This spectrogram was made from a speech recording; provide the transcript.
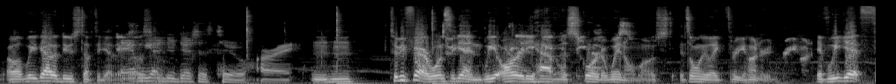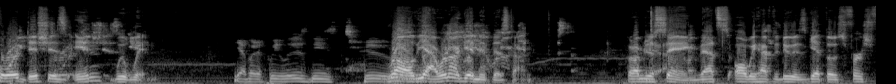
Well, we got to do stuff together. And we gotta do dishes too. All right. Mm-hmm. To be fair, once again, we already have the score to win almost. It's only like 300. If we get four dishes in, we'll win. Yeah, but if we lose these two. Well, yeah, we're not getting it this time. But I'm just Yeah. saying, that's all we have to do is get those first,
